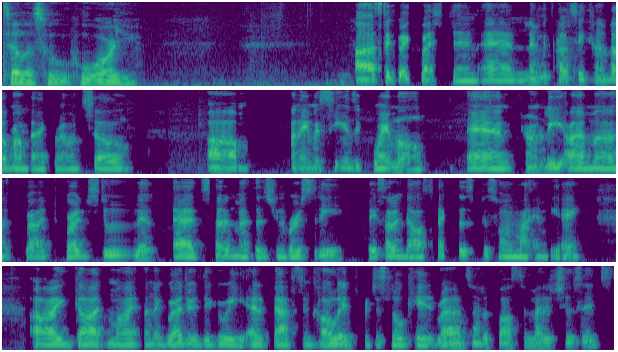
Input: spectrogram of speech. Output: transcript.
tell us who who are you? Uh, that's a great question. And let me talk to you kind of about my background. So, um, my name is Cienzi Quemo, and currently I'm a grad, graduate student at Southern Methodist University, based out in Dallas, Texas, pursuing my MBA. I got my undergraduate degree at Babson College, which is located right outside of Boston, Massachusetts.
